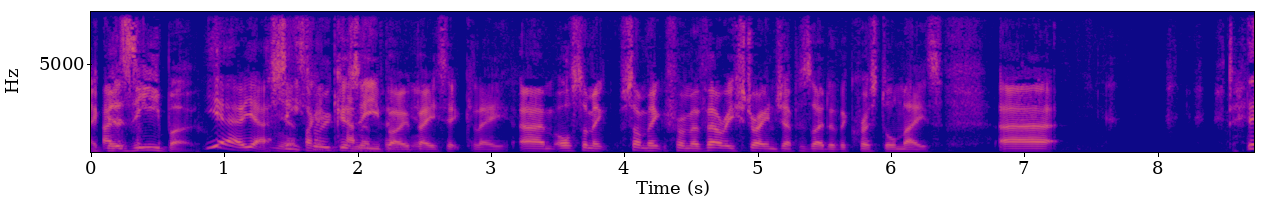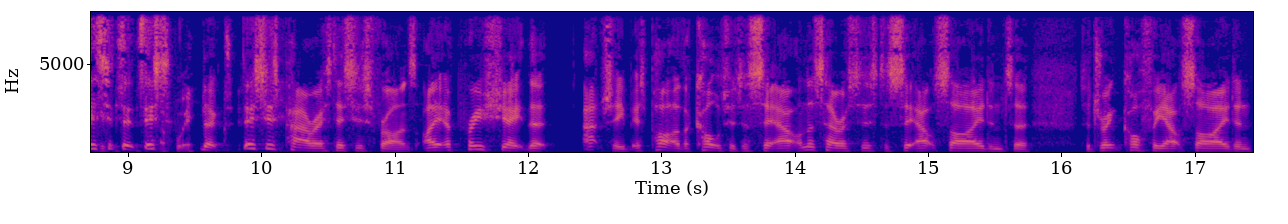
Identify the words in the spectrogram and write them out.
A gazebo. Yeah, yeah, see-through a canopy, gazebo, yeah. basically, um, or something something from a very strange episode of The Crystal Maze. Uh, this, This is this, so look, this is Paris, this is France. I appreciate that. Actually, it's part of the culture to sit out on the terraces, to sit outside, and to to drink coffee outside. And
